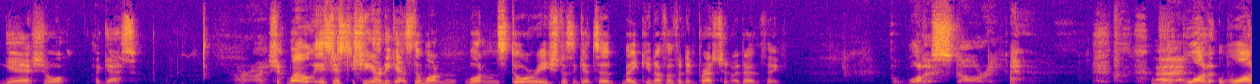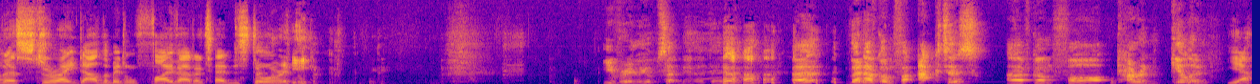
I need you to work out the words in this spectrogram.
Yeah, sure. I guess. All right. She, well, it's just she only gets the one one story. She doesn't get to make enough of an impression. I don't think. But what a story. W what what a straight down the middle five out of ten story. You've really upset me there, David. uh, then I've gone for actors. I've gone for Karen Gillan yeah,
